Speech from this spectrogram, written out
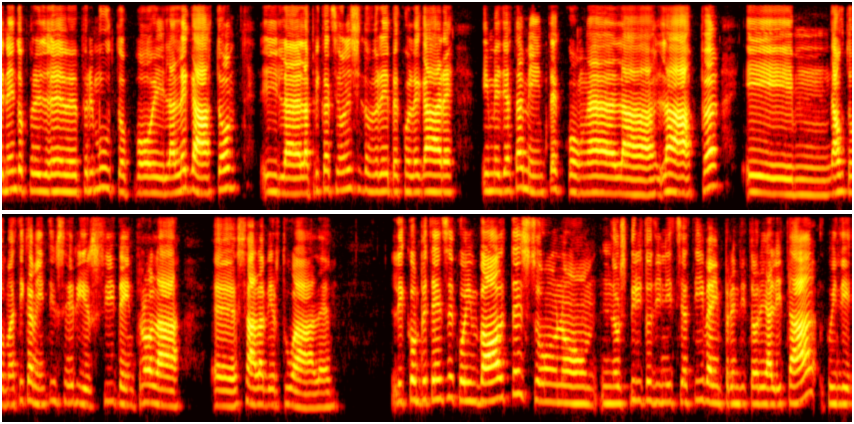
Tenendo pre, eh, premuto poi l'allegato, l'applicazione si dovrebbe collegare immediatamente con eh, la, la app e mh, mm, automaticamente inserirsi dentro la eh, sala virtuale. Le competenze coinvolte sono lo spirito di iniziativa e imprenditorialità, quindi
